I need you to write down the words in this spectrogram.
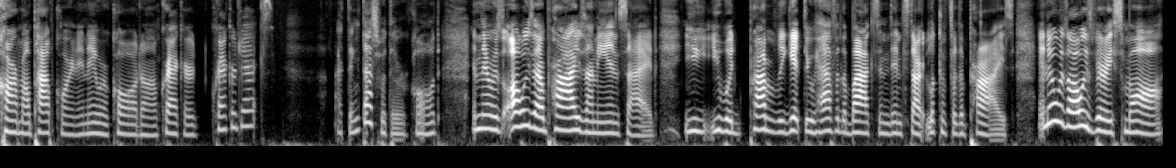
caramel popcorn, and they were called uh, cracker cracker jacks. I think that's what they were called. And there was always a prize on the inside. You you would probably get through half of the box and then start looking for the prize. And it was always very small.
